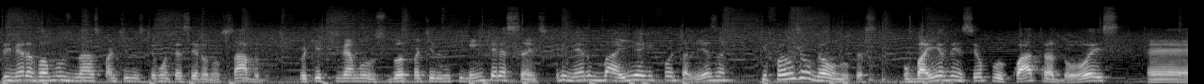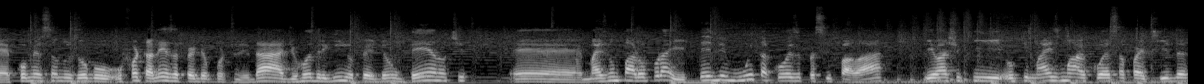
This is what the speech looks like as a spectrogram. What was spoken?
Primeiro vamos nas partidas que aconteceram no sábado, porque tivemos duas partidas aqui bem interessantes. Primeiro, Bahia e Fortaleza, que foi um jogão, Lucas. O Bahia venceu por 4 a 2 é, começando o jogo, o Fortaleza perdeu oportunidade, o Rodriguinho perdeu um pênalti, é, mas não parou por aí. Teve muita coisa para se falar e eu acho que o que mais marcou essa partida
